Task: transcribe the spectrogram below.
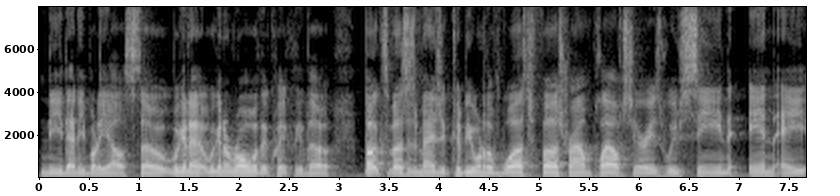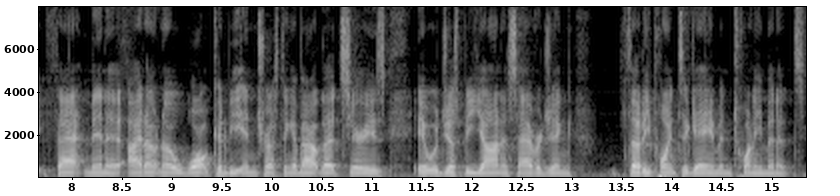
need anybody else. So we're gonna we're gonna roll with it quickly though. Bucks versus Magic could be one of the worst first round playoff series we've seen in a fat minute. I don't know what could be interesting about that series. It would just be Giannis averaging 30 points a game in 20 minutes.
